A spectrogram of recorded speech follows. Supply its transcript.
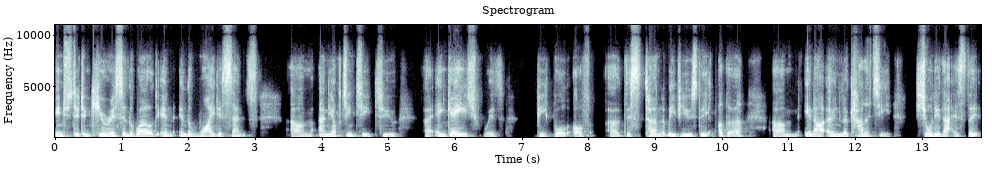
interested and curious in the world in, in the widest sense, um, and the opportunity to uh, engage with people of uh, this term that we've used, the other, um, in our own locality, surely that is the,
